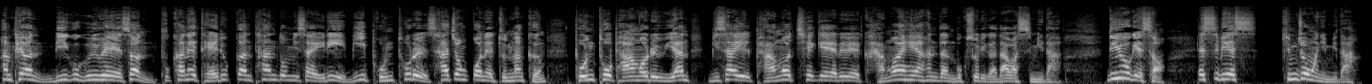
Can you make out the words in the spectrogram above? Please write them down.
한편 미국 의회에선 북한의 대륙간 탄도미사일이 미 본토를 사정권에 둔 만큼 본토 방어를 위한 미사일 방어 체계를 강화해야 한다는 목소리가 나왔습니다. 뉴욕에서 SBS 김종원입니다.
